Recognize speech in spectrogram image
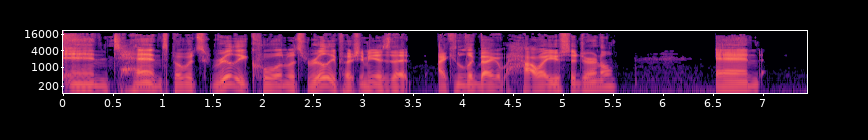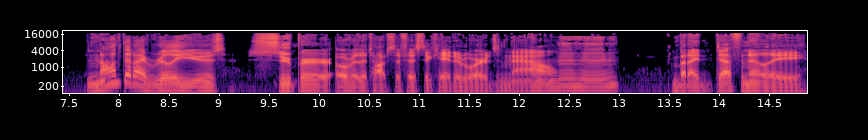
intense, but what's really cool and what's really pushing me is that I can look back at how I used to journal and not that I really use super over the top sophisticated words now, mm-hmm. but I definitely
